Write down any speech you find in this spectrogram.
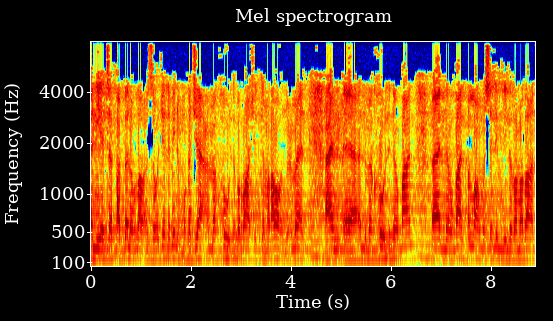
أن يتقبله الله عز وجل منهم. وقد جاء عن مكحول بن راشد كما رواه النعمان عن أن مكحول أنه قال أنه قال اللهم سلمني لرمضان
